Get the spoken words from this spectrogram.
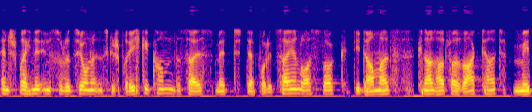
entsprechenden Institutionen ins Gespräch gekommen, das heißt mit der Polizei in Rostock, die damals knallhart versagt hat, mit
